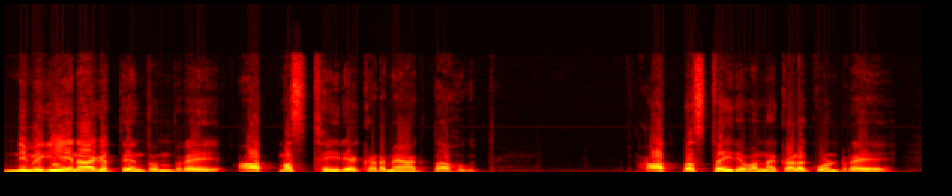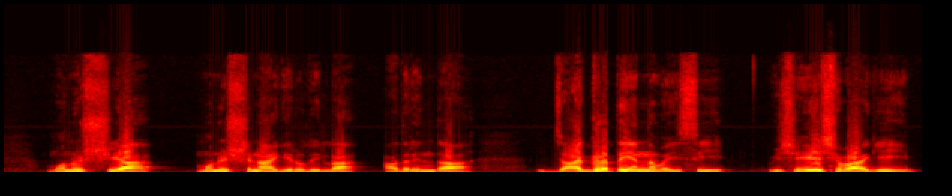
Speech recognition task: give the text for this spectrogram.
ನಿಮಗೆ ಏನಾಗುತ್ತೆ ಅಂತಂದರೆ ಆತ್ಮಸ್ಥೈರ್ಯ ಕಡಿಮೆ ಆಗ್ತಾ ಹೋಗುತ್ತೆ. ಆತ್ಮಸ್ಥೈರ್ಯವನ್ನು ಕಳ್ಕೊಂಡ್ರೆ ಮನುಷ್ಯ ಮನುಷ್ಯನಾಗಿರುವುದಿಲ್ಲ. ಆದ್ದರಿಂದ ಜಾಗ್ರತೆಯನ್ನು ವಹಿಸಿ ವಿಶೇಷವಾಗಿ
